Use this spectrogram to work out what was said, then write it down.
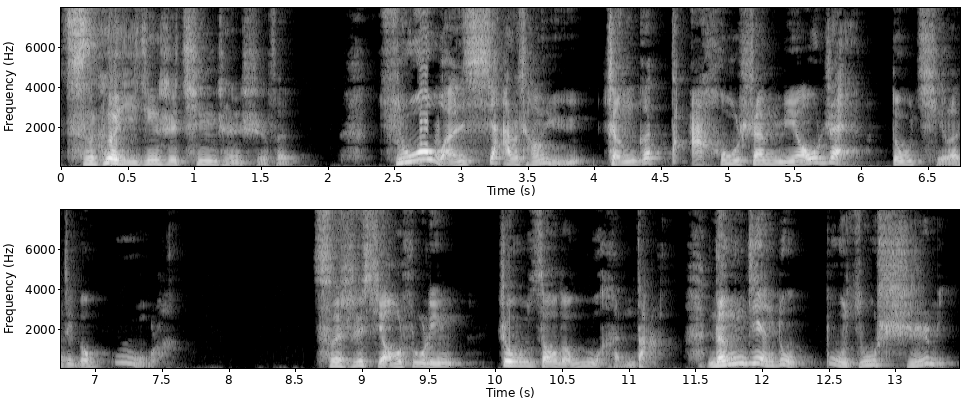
此刻已经是清晨时分，昨晚下了场雨，整个大后山苗寨都起了这个雾了。此时小树林周遭的雾很大，能见度不足十米。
